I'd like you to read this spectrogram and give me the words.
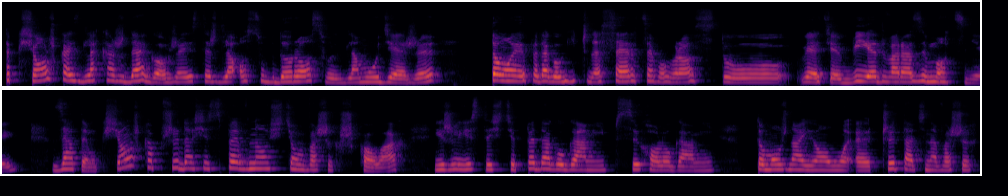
ta książka jest dla każdego, że jest też dla osób dorosłych, dla młodzieży, to moje pedagogiczne serce po prostu, wiecie, bije dwa razy mocniej. Zatem książka przyda się z pewnością w Waszych szkołach, jeżeli jesteście pedagogami, psychologami, to można ją e, czytać na Waszych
